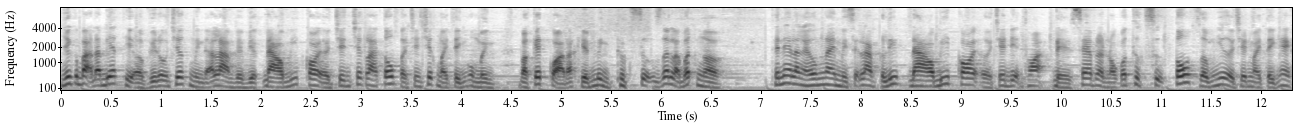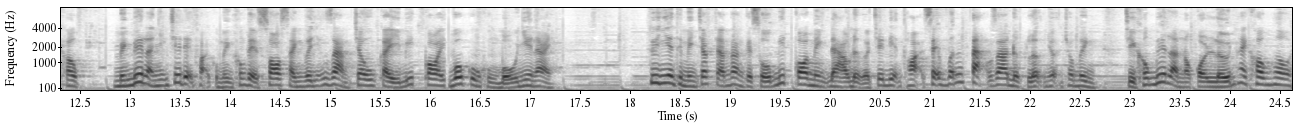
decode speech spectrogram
Như các bạn đã biết thì ở video trước mình đã làm về việc đào Bitcoin ở trên chiếc laptop và trên chiếc máy tính của mình và kết quả đã khiến mình thực sự rất là bất ngờ. Thế nên là ngày hôm nay mình sẽ làm clip đào Bitcoin ở trên điện thoại để xem là nó có thực sự tốt giống như ở trên máy tính hay không. Mình biết là những chiếc điện thoại của mình không thể so sánh với những dàn trâu cày Bitcoin vô cùng khủng bố như này. Tuy nhiên thì mình chắc chắn rằng cái số Bitcoin mình đào được ở trên điện thoại sẽ vẫn tạo ra được lợi nhuận cho mình, chỉ không biết là nó có lớn hay không thôi.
